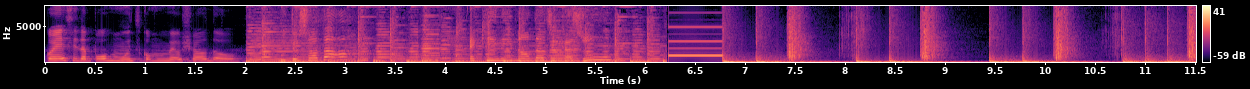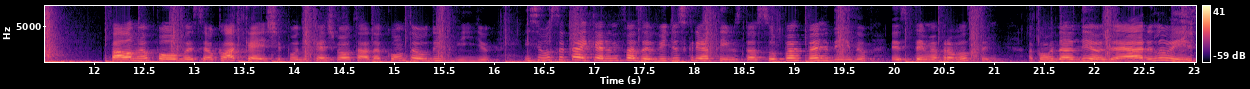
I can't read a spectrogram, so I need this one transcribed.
Conhecida por muitos como meu xodó. O teu xodó é que nem nota de caju. Fala, meu povo, esse é o Clacast, podcast voltado a conteúdo e vídeo. E se você tá aí querendo fazer vídeos criativos e tá super perdido, esse tema é pra você. A convidada de hoje é a Ari Luiz,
